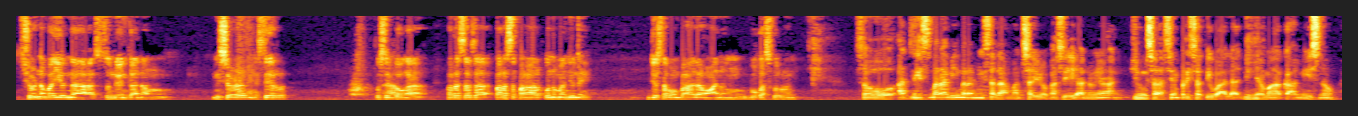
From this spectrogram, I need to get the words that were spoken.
sure na ba yun na susunduin ka ng ni sir, ni sir? Kasi ko nga, para sa, sa para sa pangarap ko naman yun eh. Diyos na pang bahala kung anong bukas ko ron. So, at least maraming maraming salamat sa iyo kasi ano yan, yung sa siyempre sa tiwala din niya mga ka-amaze, no.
